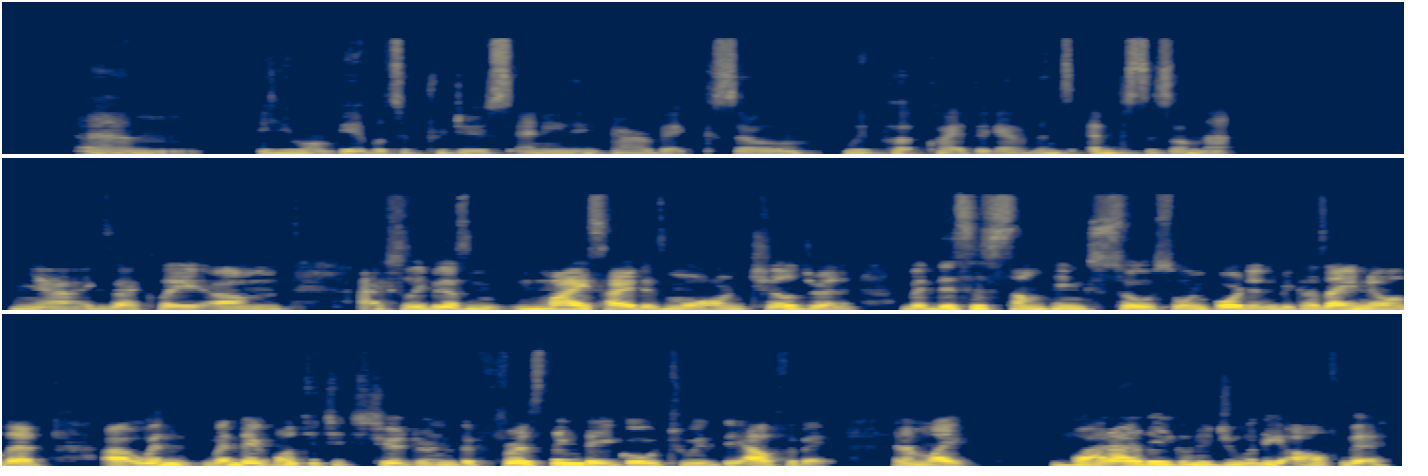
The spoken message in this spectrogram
um you won't be able to produce anything arabic so we put quite a big emphasis on that yeah, exactly. Um, actually, because my side is more on children, but this is something so so important because I know that uh, when when they want to teach children, the first thing they go to is the alphabet, and I'm like, what are they going to do with the alphabet?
